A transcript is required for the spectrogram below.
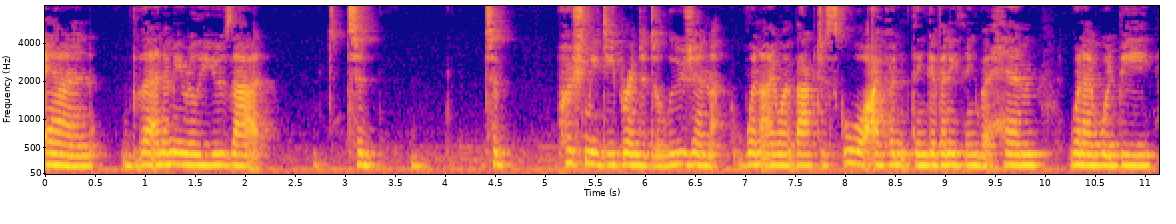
and the enemy really used that to to push me deeper into delusion. When i went back to school i couldn't think of anything but him when i would be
